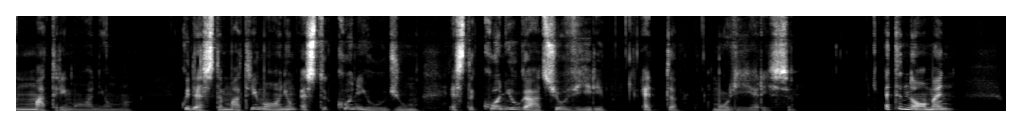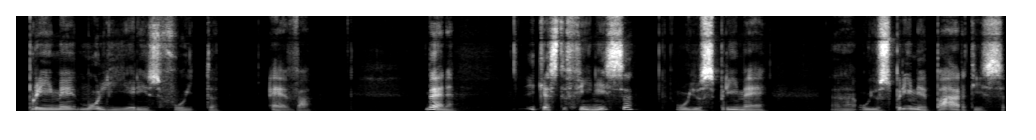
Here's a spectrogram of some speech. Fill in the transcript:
matrimonium. Quid est matrimonium est coniugium, est coniugatio viri et mulieris. Et nomen prime mulieris fuit Eva. Bene, hic est finis, uius prime, uh, uius prime partis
